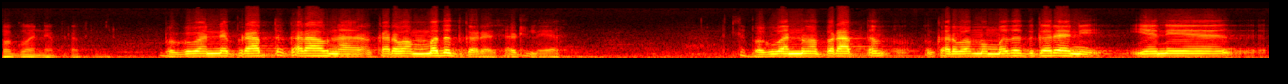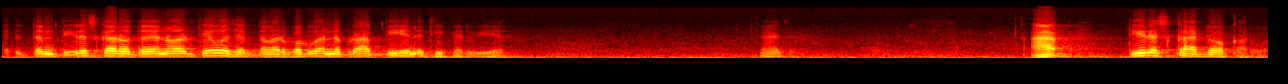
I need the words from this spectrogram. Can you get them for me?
ભગવાનને પ્રાપ્ત ભગવાનને પ્રાપ્ત કરાવનાર કરવામાં મદદ કરે છે એટલે. એટલે ભગવાનમાં પ્રાપ્ત કરવામાં મદદ કરે ને એને તમે તિરસ્કારો તો એનો અર્થ એવો છે કે તમારે ભગવાનને પ્રાપ્તિ એ નથી કરવી એમ. હા. આ તિરસ્કાર ન કરવો.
